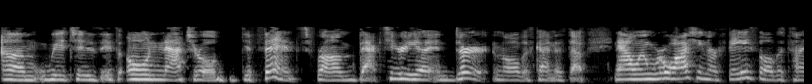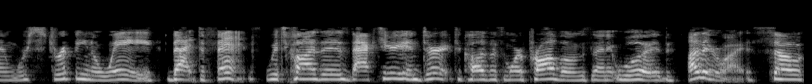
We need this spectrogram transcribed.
um, which is its own natural defense from bacteria and dirt and all this kind of stuff. Now, when we're washing our face all the time, we're stripping away that defense, which causes bacteria and dirt to cause us more problems than it would otherwise. So,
